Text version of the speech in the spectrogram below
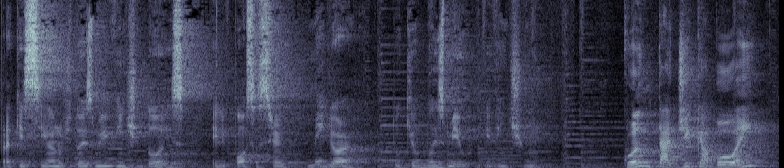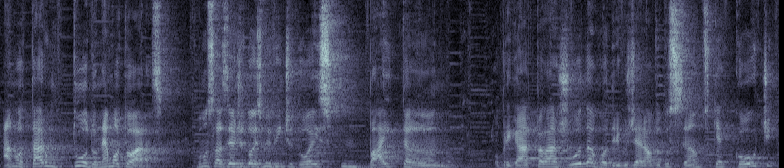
para que esse ano de 2022 ele possa ser melhor do que o 2021. Quanta dica boa, hein? Anotaram tudo, né, motoras? Vamos fazer de 2022 um baita ano. Obrigado pela ajuda, Rodrigo Geraldo dos Santos, que é coach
